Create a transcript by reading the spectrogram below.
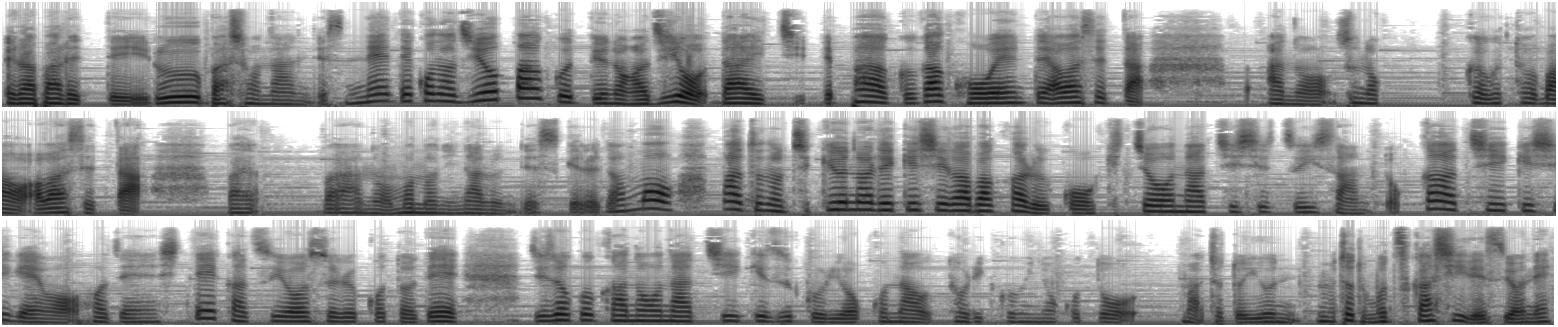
選ばれている場所なんですね。で、このジオパークっていうのがジオ大地で、パークが公園って合わせた、あの、その言葉を合わせたあのものになるんですけれども、まあ、その地球の歴史がわかるこう貴重な地質遺産とか地域資源を保全して活用することで持続可能な地域づくりを行う取り組みのことを、まあ、ちょっと言う、ちょっと難しいですよね。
